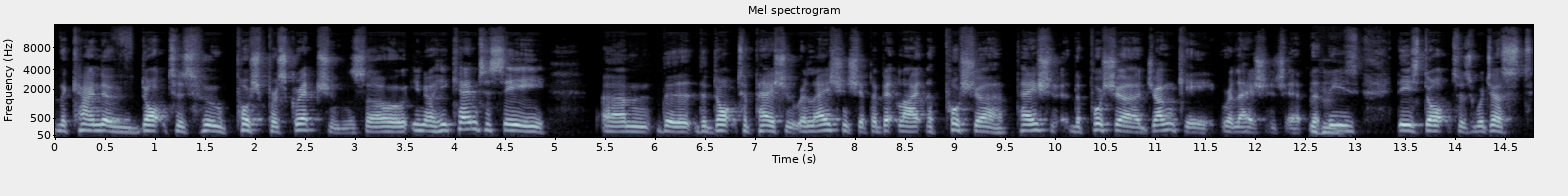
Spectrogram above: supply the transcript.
the kind of doctors who push prescriptions. So, you know, he came to see um, the the doctor patient relationship a bit like the pusher patient, the pusher junkie relationship. That mm-hmm. these these doctors were just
